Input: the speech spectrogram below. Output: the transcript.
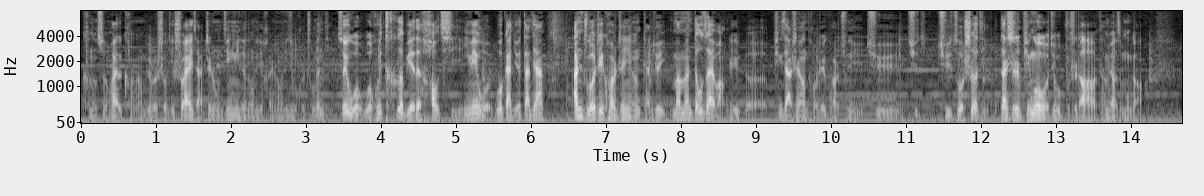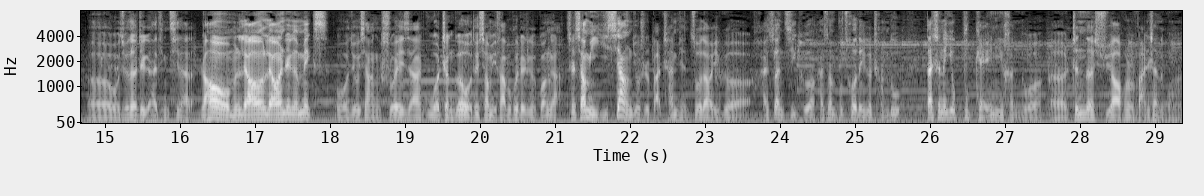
可能损坏的可能，比如说手机摔一下，这种精密的东西很容易就会出问题。所以我我会特别的好奇，因为我我感觉大家安卓这块阵营感觉慢慢都在往这个屏下摄像头这块去去去去去做设计，但是苹果我就不知道他们要怎么搞。呃，我觉得这个还挺期待的。然后我们聊聊完这个 Mix，我就想说一下我整个我对小米发布会的这个观感。其实小米一向就是把产品做到一个还算及格、还算不错的一个程度，但是呢又不给你很多呃真的需要或者完善的功能，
